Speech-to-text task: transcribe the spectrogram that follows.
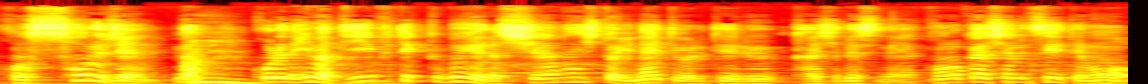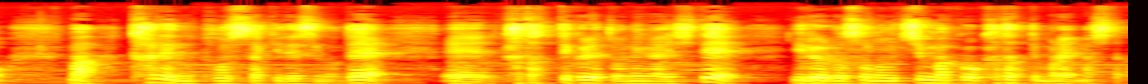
このソルジェン、まあうん、これね、今ディープテック分野で知らない人はいないと言われている会社ですね。この会社についても、まあ、彼の投資先ですので、えー語ってくれとお願いして、いろいろその内幕を語ってもらいました。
